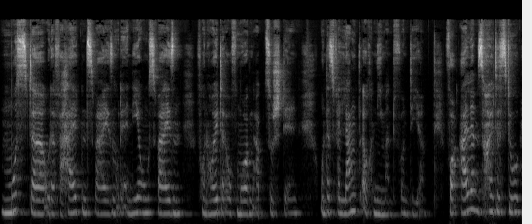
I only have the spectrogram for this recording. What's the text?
Muster oder Verhaltensweisen oder Ernährungsweisen von heute auf morgen abzustellen. Und das verlangt auch niemand von dir. Vor allem solltest du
